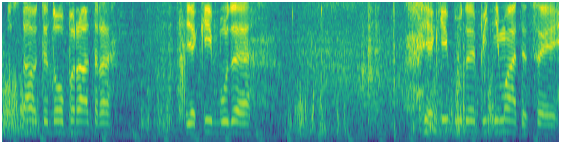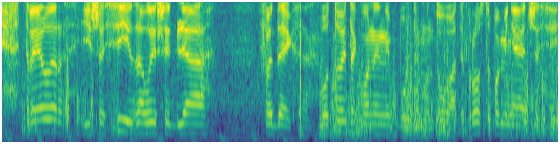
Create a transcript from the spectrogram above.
поставити до оператора, який буде який буде піднімати цей трейлер і шасі залишить для Федекса. Бо той так вони не будуть монтувати, просто поміняють шасі.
